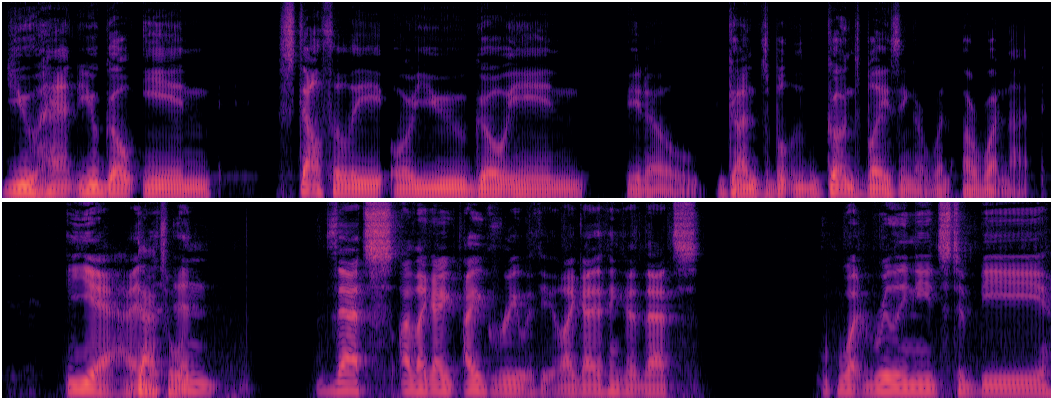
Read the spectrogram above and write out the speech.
you had you go in stealthily or you go in, you know, guns guns blazing or what or whatnot. Yeah, that's and, what, and that's I like. I, I agree with you. Like I think that that's what really needs to be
